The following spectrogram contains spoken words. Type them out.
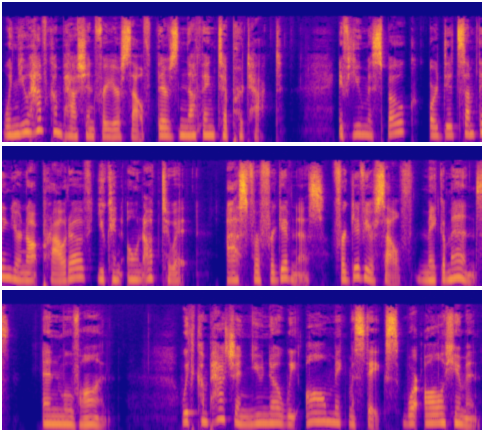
When you have compassion for yourself, there's nothing to protect. If you misspoke or did something you're not proud of, you can own up to it, ask for forgiveness, forgive yourself, make amends, and move on. With compassion, you know we all make mistakes. We're all human.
